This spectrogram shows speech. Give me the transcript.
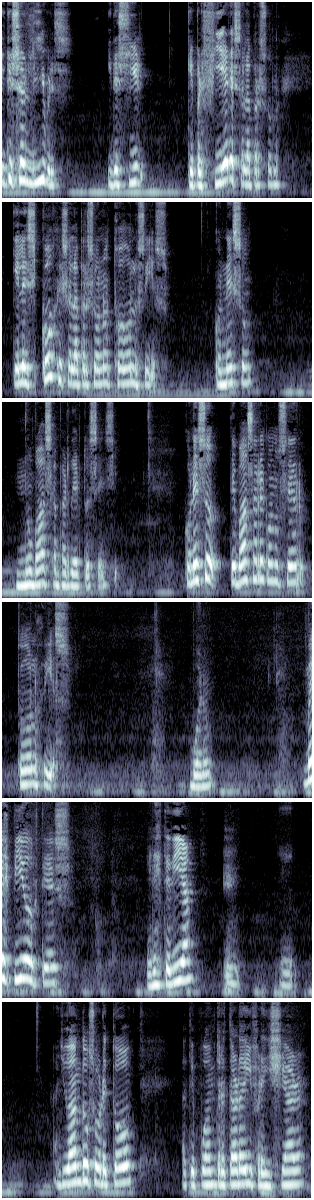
hay que ser libres y decir que prefieres a la persona, que le escoges a la persona todos los días. Con eso no vas a perder tu esencia. Con eso te vas a reconocer todos los días. Bueno, me despido de ustedes en este día, eh, ayudando sobre todo a que puedan tratar de diferenciar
